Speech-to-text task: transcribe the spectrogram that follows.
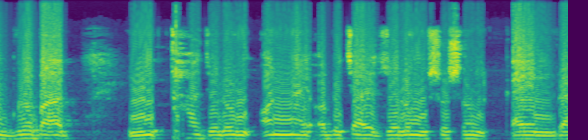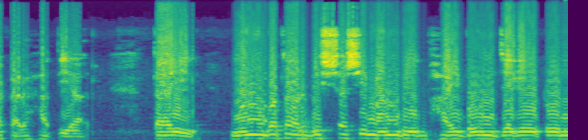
উগ্রবাদ মিথ্যা জুলুম, অন্যায়, অবিচার, জুলুম, শোষণ কায়েম রাখার হাতিয়ার। তাই মানবতার বিশ্বাসী মানবিক ভাই বোন জেগে উঠুন।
